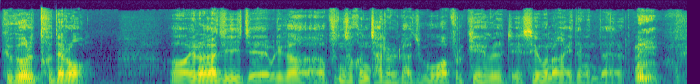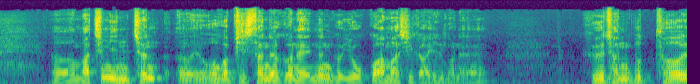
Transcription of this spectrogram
그걸 토대로 어, 여러 가지 이제 우리가 어, 분석한 자료를 가지고 앞으로 계획을 이제 세워 나가야 되는데 어, 마침 인천어가 비슷한 여건에 있는 그 요코하마시가 일본에 그 전부터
